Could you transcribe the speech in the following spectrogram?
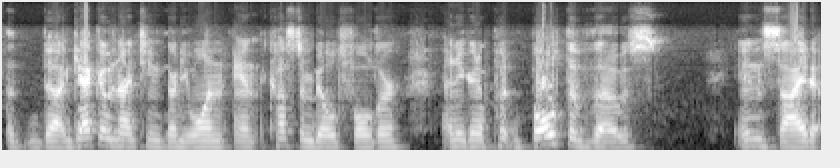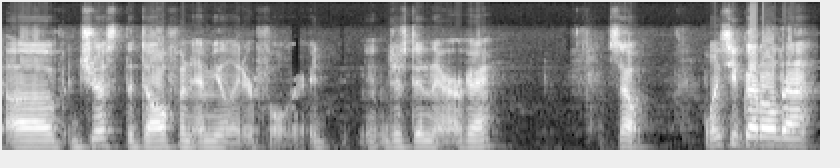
the Gecko 1931 and the custom build folder, and you're going to put both of those inside of just the Dolphin emulator folder, it, it, just in there, okay? So, once you've got all that,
